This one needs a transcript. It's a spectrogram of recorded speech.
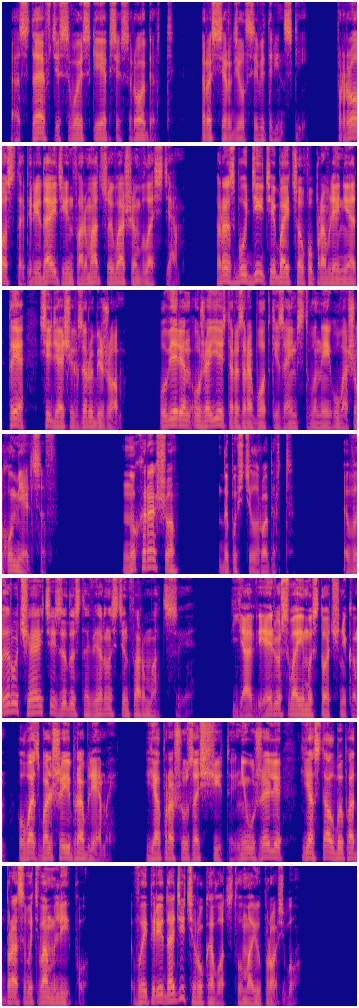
«Оставьте свой скепсис, Роберт», — рассердился Витринский. «Просто передайте информацию вашим властям. Разбудите бойцов управления Т, сидящих за рубежом. Уверен, уже есть разработки, заимствованные у ваших умельцев». «Ну хорошо. — допустил Роберт. «Вы ручаетесь за достоверность информации. Я верю своим источникам, у вас большие проблемы. Я прошу защиты, неужели я стал бы подбрасывать вам липу? Вы передадите руководству мою просьбу?»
